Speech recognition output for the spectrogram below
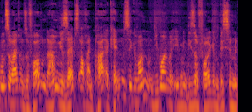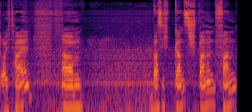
und so weiter und so fort. Und da haben wir selbst auch ein paar Erkenntnisse gewonnen und die wollen wir eben in dieser Folge ein bisschen mit euch teilen. Ähm, was ich ganz spannend fand,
